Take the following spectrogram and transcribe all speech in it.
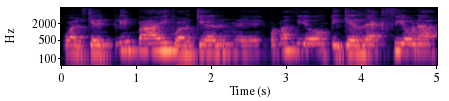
cualquier clickbait, cualquier eh, información, que reacciona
